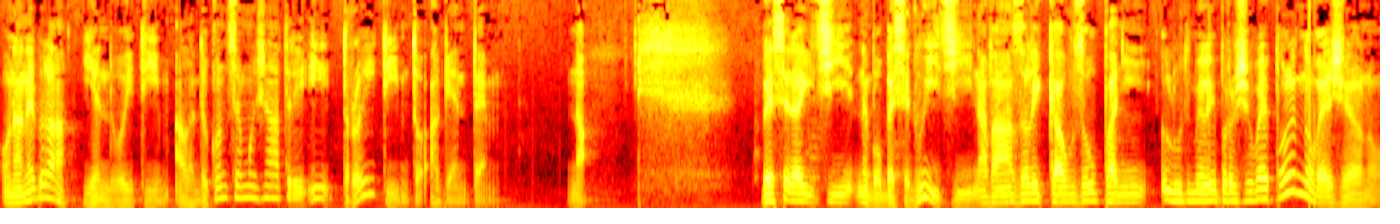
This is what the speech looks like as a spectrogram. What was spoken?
Ona nebyla jen dvojitým, ale dokonce možná tedy i trojitým to agentem. No. Besedající nebo besedující navázali kauzou paní Ludmily Brožové Polenové želno,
